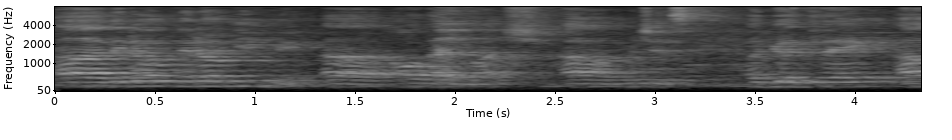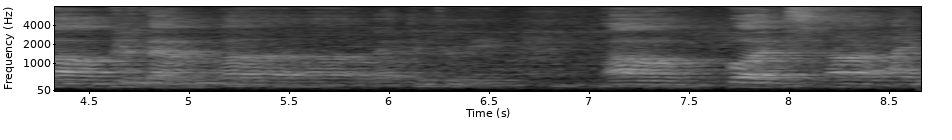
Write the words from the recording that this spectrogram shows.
Uh, they don't they don't need me uh, all that much, um, which is a good thing um, for them, uh, uh, a bad thing for me. Um, but uh, I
